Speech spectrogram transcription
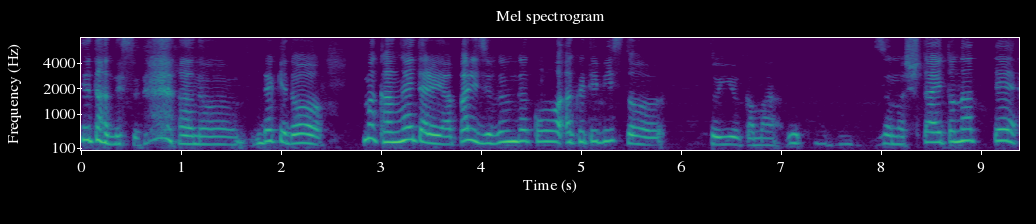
てたんです。あのだけど、まあ、考えたらやっぱり自分がこうアクティビストというか、まあ、その主体となって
